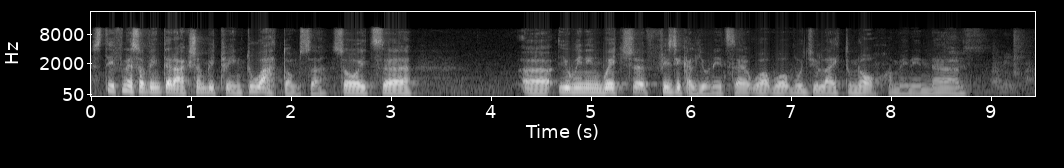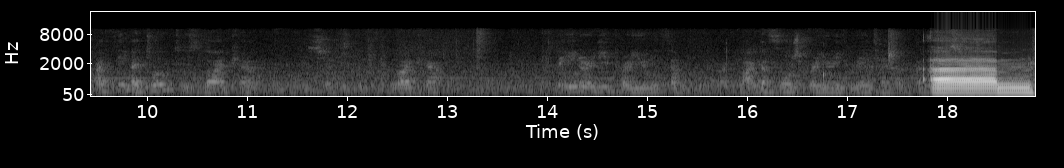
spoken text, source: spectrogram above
stiffness of interaction between two atoms. uh, so it's uh, uh, you mean in which uh, physical units? Uh, what, what would you like to know? I mean in. Uh, I mean, I, think I thought it's like it's just like the energy per unit, something like the force per unit. Um,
